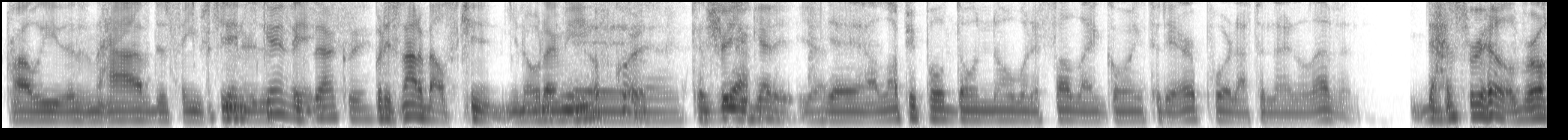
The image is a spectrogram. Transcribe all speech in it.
probably doesn't have the same skin. Same or the skin, same- exactly. But it's not about skin, you know what I mean? of course. I'm Because sure yeah, you get it. Yeah. Yeah, yeah. A lot of people don't know what it felt like going to the airport after 9-11. That's real, bro.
